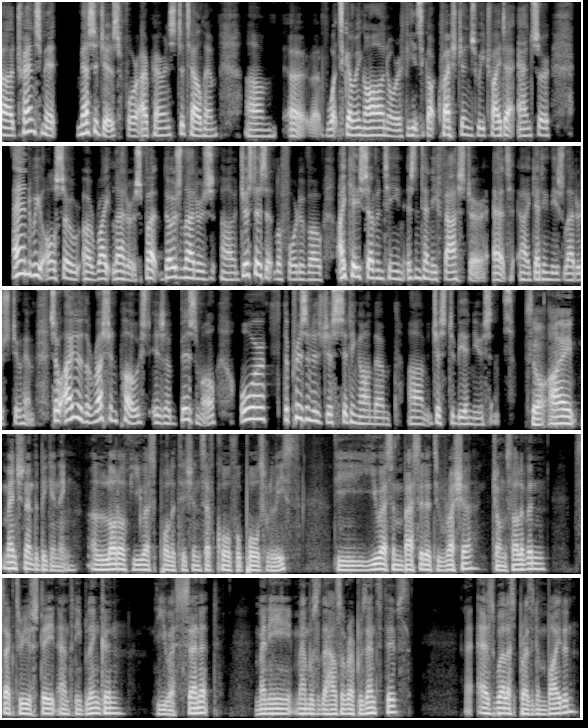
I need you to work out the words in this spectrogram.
uh, transmit messages for our parents to tell him um, uh, what's going on or if he's got questions we try to answer and we also uh, write letters. But those letters, uh, just as at Lefortovo, IK 17 isn't any faster at uh, getting these letters to him. So either the Russian post is abysmal or the prison is just sitting on them um, just to be a nuisance. So I mentioned at the beginning, a lot of US politicians have called for Paul's release. The US ambassador to Russia, John Sullivan, Secretary of State Antony Blinken, the US Senate, many members of the House of Representatives, as well as President Biden.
